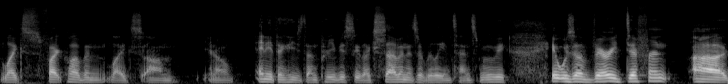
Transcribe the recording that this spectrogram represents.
likes Fight Club and likes um, you know anything he's done previously, like Seven, is a really intense movie. It was a very different uh,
